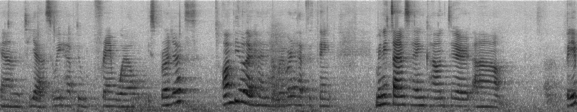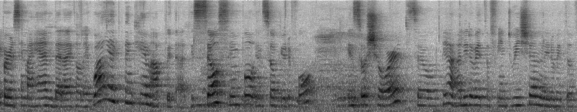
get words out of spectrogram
And yeah, so we have to frame well these projects. On the other hand, however, I have to think Many times I encounter um, papers in my hand that I thought like, why I think came up with that? It's so simple and so beautiful and so short. So yeah, a little bit of intuition, a little bit of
